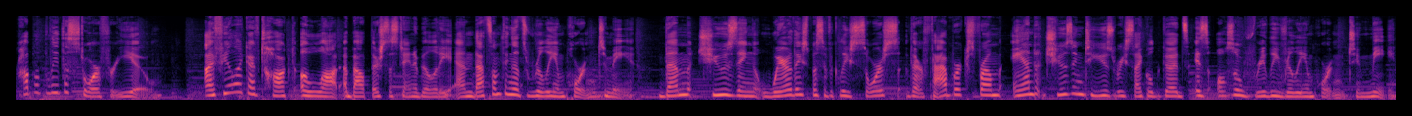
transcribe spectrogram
probably the store for you. I feel like I've talked a lot about their sustainability, and that's something that's really important to me. Them choosing where they specifically source their fabrics from and choosing to use recycled goods is also really, really important to me.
